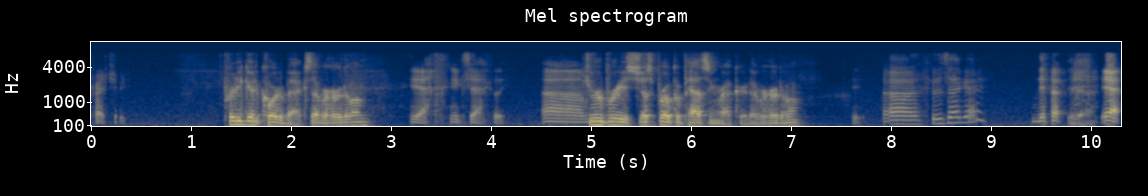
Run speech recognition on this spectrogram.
pressured. Pretty good quarterbacks. Ever heard of him? Yeah, exactly. Um, Drew Brees just broke a passing record. Ever heard of him? Uh, who's that guy? No. Yeah. Yeah,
